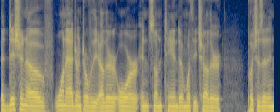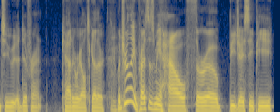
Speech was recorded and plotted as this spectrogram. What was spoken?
addition of one adjunct over the other or in some tandem with each other pushes it into a different category altogether. Mm-hmm. Which really impresses me how thorough BJCP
